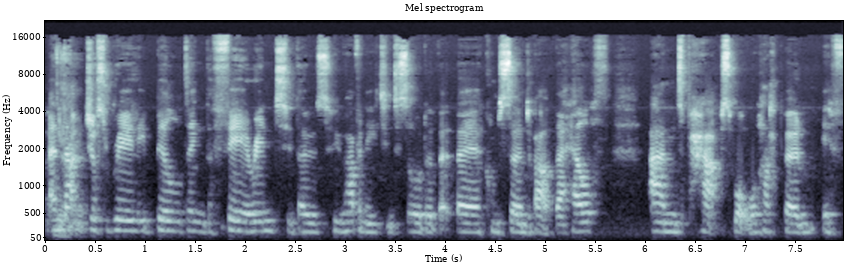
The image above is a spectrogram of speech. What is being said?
And yeah. that just really building the fear into those who have an eating disorder that they're concerned about their health and perhaps what will happen if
